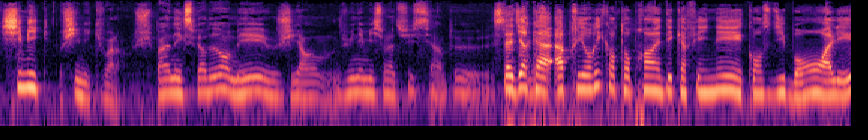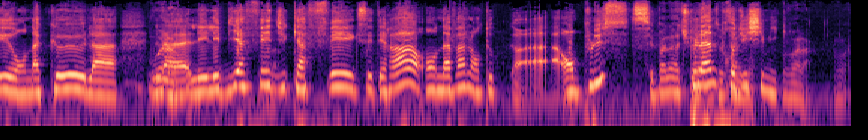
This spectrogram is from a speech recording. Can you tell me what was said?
Chimique. chimique. Voilà. Je suis pas un expert dedans, mais j'ai un- vu une émission là-dessus. C'est un peu. C'est-à-dire qu'à a priori, quand on prend un décaféiné et qu'on se dit bon, allez, on n'a que la, Voilà. la- les, les bienfaits du café, etc. On avale en tout, en plus c'est pas naturel. plein de totalement. produits chimiques. Voilà. voilà.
